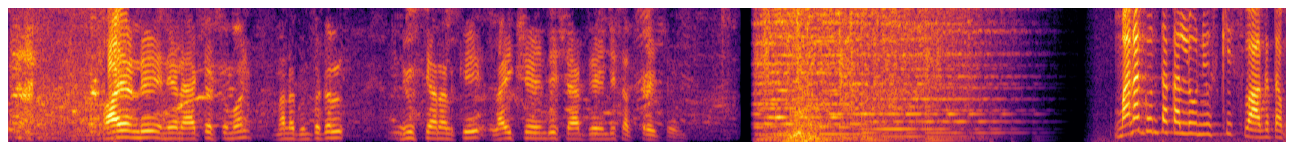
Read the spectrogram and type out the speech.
హాయ్ అండి నేను యాక్టర్ సుమన్. మన గుంతకల్ న్యూస్ ఛానల్కి లైక్ చేయండి షేర్ చేయండి సబ్స్క్రైబ్ చేయండి. మన గుంతకల్లు న్యూస్కి స్వాగతం.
